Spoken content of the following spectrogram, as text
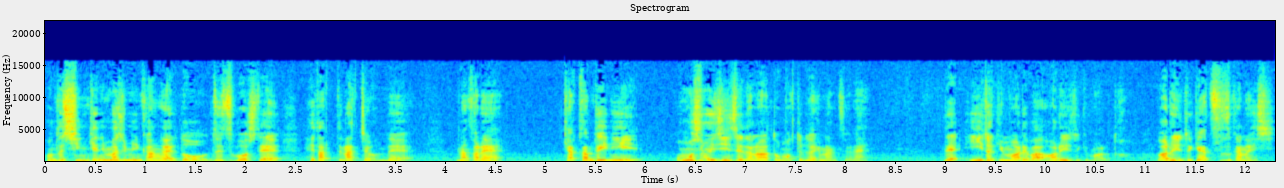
本当に真剣に真面目に考えると絶望して下手ってなっちゃうんでなんかね客観的に面白い人生だなと思ってるだけなんですよね。でいい時もあれば悪い時もあると。悪い時は続かないし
